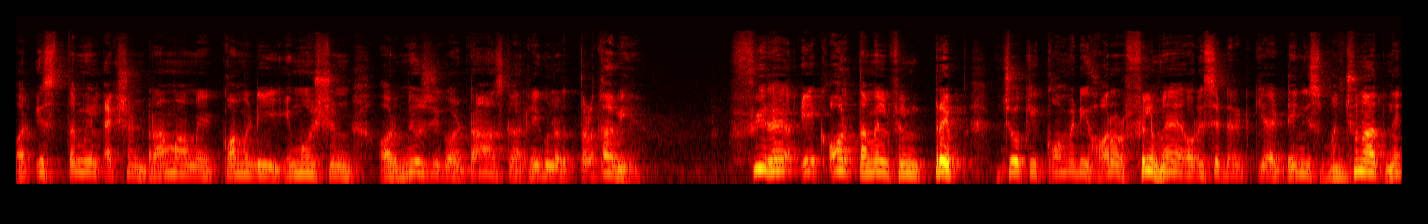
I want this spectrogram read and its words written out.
और इस तमिल एक्शन ड्रामा में कॉमेडी, इमोशन और म्यूज़िक और डांस का रेगुलर तड़का भी है। फिर है एक और तमिल फ़िल्म ट्रिप, जो कि कॉमेडी हॉरर फ़िल्म है और इसे डायरेक्ट किया है डेनिस मंजुनाथ ने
